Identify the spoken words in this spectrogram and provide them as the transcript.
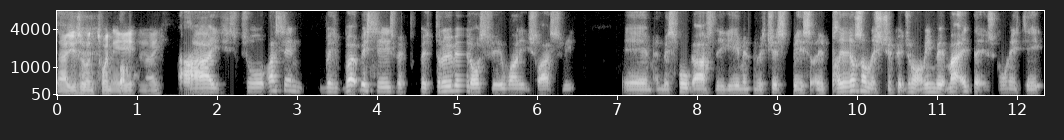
Nah, you're on 28, aye. Aye, so listen, we, what we say is we, we drew with Rossvale one each last week, um, and we spoke after the game, and we just basically players on the stupid. Do you know what I mean? We admitted that it's going to take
